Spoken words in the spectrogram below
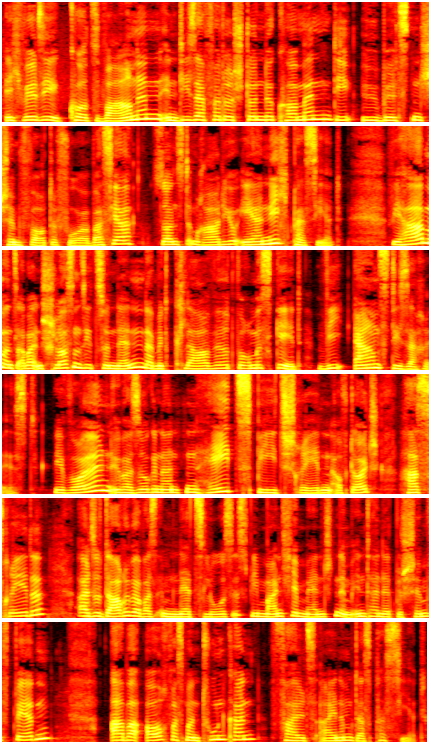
Ich will Sie kurz warnen, in dieser Viertelstunde kommen die übelsten Schimpfworte vor, was ja sonst im Radio eher nicht passiert. Wir haben uns aber entschlossen, sie zu nennen, damit klar wird, worum es geht, wie ernst die Sache ist. Wir wollen über sogenannten Hate Speech reden, auf Deutsch Hassrede, also darüber, was im Netz los ist, wie manche Menschen im Internet beschimpft werden, aber auch, was man tun kann, falls einem das passiert.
